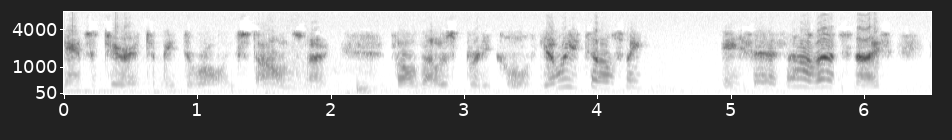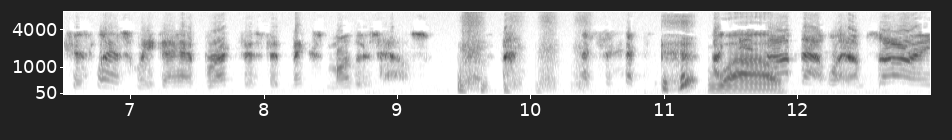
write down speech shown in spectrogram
Danceteria to meet the Rolling Stones. And I thought that was pretty cool. You know what he tells me? He says, "Oh, that's nice." He says, "Last week I had breakfast at Mick's mother's house." Said, wow. I that way. I'm sorry.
